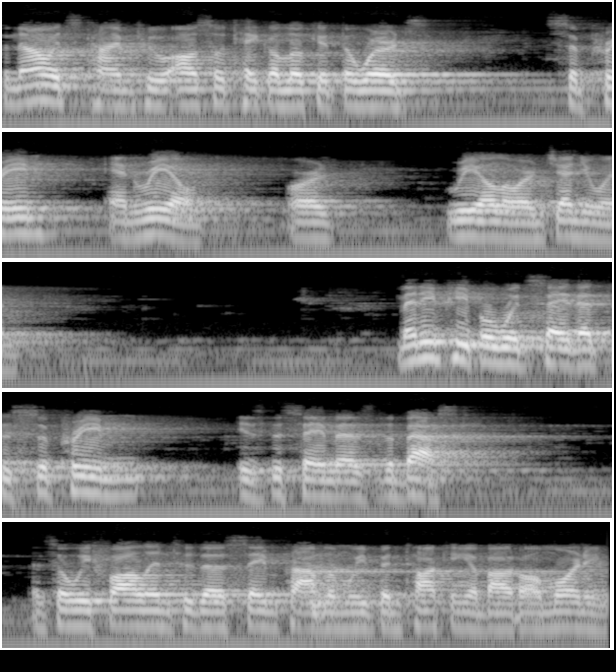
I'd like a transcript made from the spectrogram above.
So now it's time to also take a look at the words supreme and real, or real or genuine. Many people would say that the supreme is the same as the best. And so we fall into the same problem we've been talking about all morning.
